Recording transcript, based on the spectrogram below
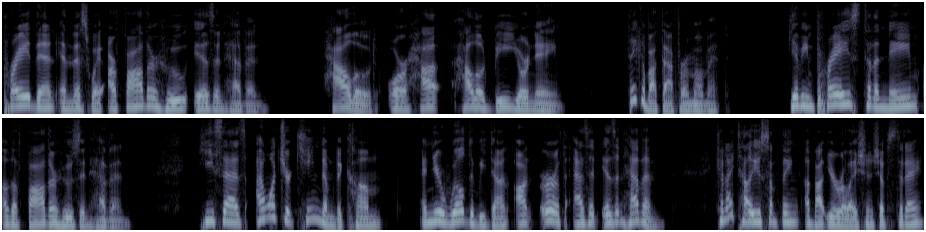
Pray then in this way Our Father who is in heaven, hallowed or ha- hallowed be your name. Think about that for a moment. Giving praise to the name of the Father who's in heaven. He says, I want your kingdom to come and your will to be done on earth as it is in heaven. Can I tell you something about your relationships today?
